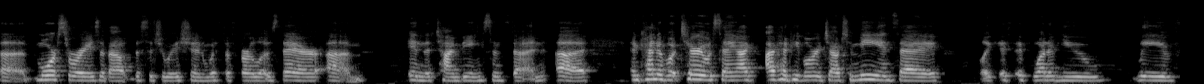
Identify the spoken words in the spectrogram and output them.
uh, more stories about the situation with the furloughs there um, in the time being since then. Uh, and kind of what Terry was saying, I've, I've had people reach out to me and say, like, if, if one of you leave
